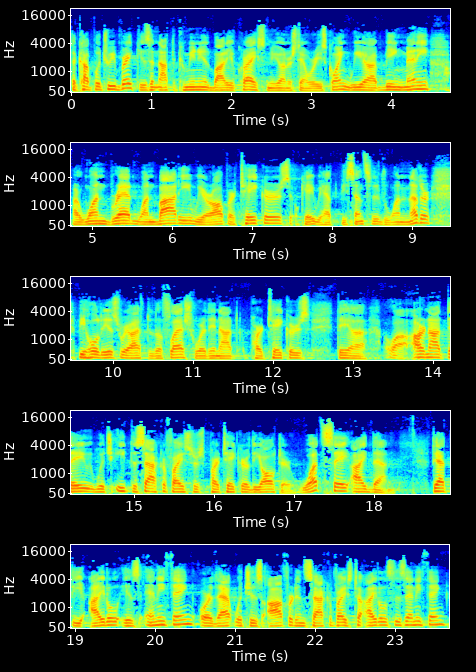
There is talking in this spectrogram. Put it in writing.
The cup which we break, is it not the communion of the body of Christ? And you understand where he's going. We are, being many, are one bread, one body. We are all partakers. Okay, we have to be sensitive to one another. Behold, Israel after the flesh, were they not partakers. They uh, are not they which eat the sacrifices partaker of the altar. What say I then? That the idol is anything, or that which is offered in sacrifice to idols is anything?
